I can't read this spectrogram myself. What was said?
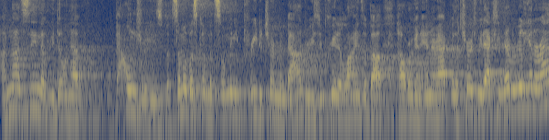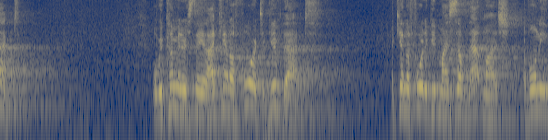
I'm not saying that we don't have boundaries, but some of us come with so many predetermined boundaries and created lines about how we're going to interact with the church, we'd actually never really interact. Or we come in here saying, I can't afford to give that. I can't afford to give myself that much. I've only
